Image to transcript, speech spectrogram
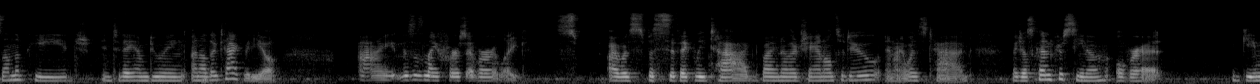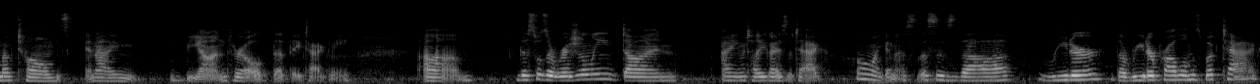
on the page and today I'm doing another tag video. I this is my first ever like I was specifically tagged by another channel to do and I was tagged by Jessica and Christina over at Game of Tomes and I'm beyond thrilled that they tagged me. Um, this was originally done, I didn't even tell you guys the tag. Oh my goodness, this is the reader, the reader problems book tag,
